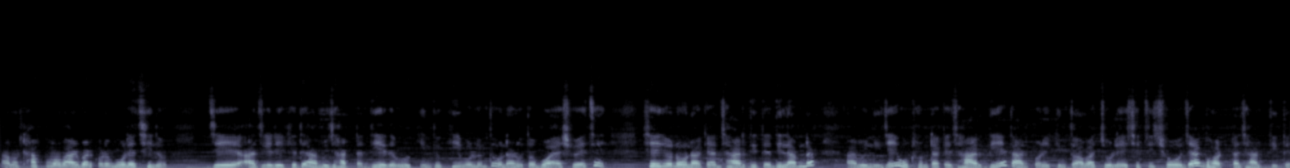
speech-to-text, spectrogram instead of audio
আমার ঠাকুমা বারবার করে বলেছিল যে, আজকে রেখে দে, আমি ঝাড়টা দিয়ে দেবো। কিন্তু কি বলুন তো, ওনারও তো বয়স হয়েছে, সেই জন্য ওনাকে আর ঝাড় দিতে দিলাম না। আমি নিজেই উঠোনটাকে ঝাড় দিয়ে তারপরে কিন্তু আবার চলে এসেছি সোজা ঘরটা ঝাড় দিতে।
